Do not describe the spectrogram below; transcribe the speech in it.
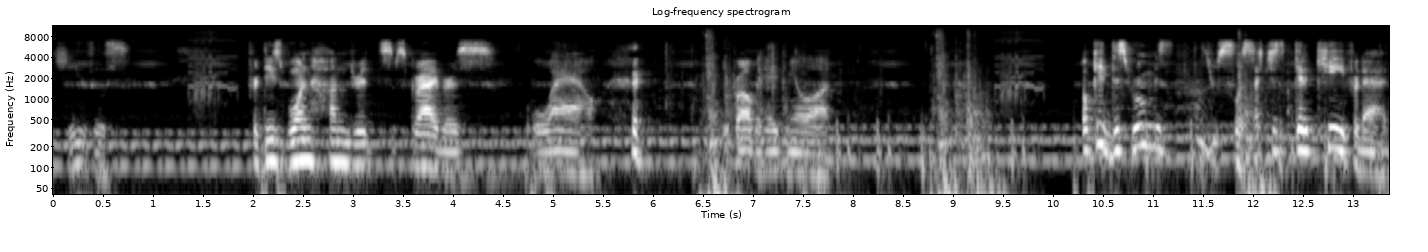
Jesus. For these 100 subscribers, wow. you probably hate me a lot. Okay, this room is useless. I just get a key for that.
